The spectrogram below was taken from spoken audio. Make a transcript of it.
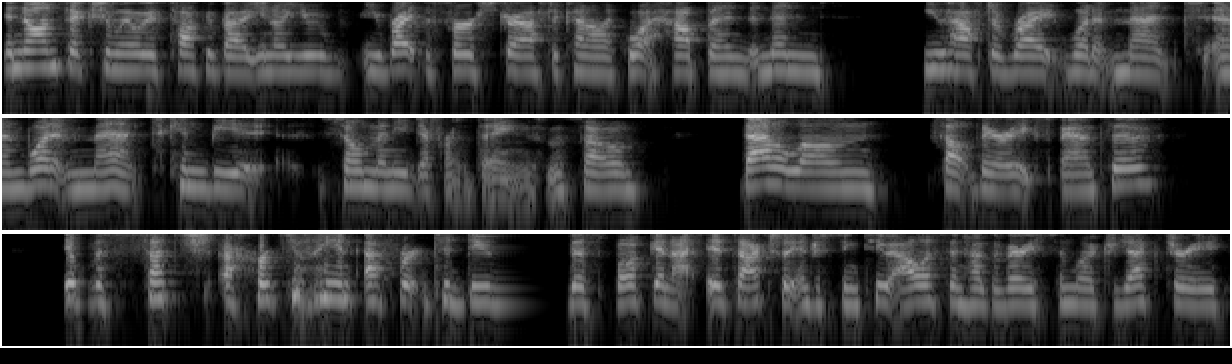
in nonfiction, we always talk about, you know, you you write the first draft of kind of like what happened, and then you have to write what it meant, and what it meant can be so many different things. And so that alone felt very expansive. It was such a Herculean effort to do this book, and it's actually interesting too. Allison has a very similar trajectory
